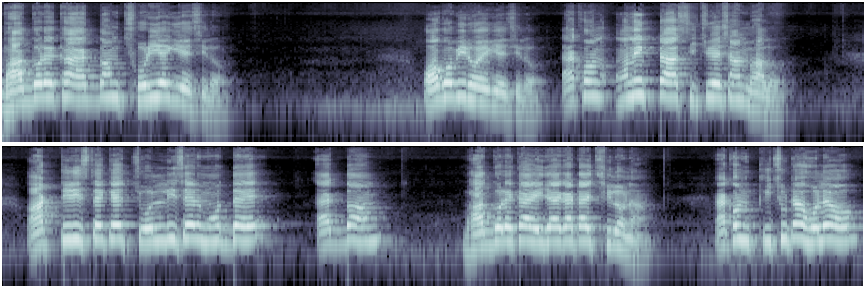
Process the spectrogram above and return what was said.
ভাগ্যরেখা একদম ছড়িয়ে গিয়েছিল। অগভীর হয়ে গিয়েছিল। এখন অনেকটা সিচুয়েশান ভালো। আটত্রিশ থেকে চল্লিশের মধ্যে একদম ভাগ্যরেখা এই জায়গাটায় ছিল না। এখন কিছুটা হলেও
